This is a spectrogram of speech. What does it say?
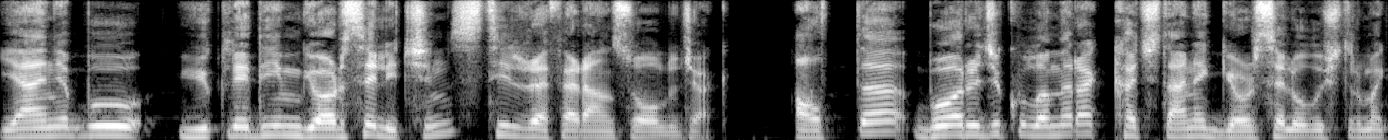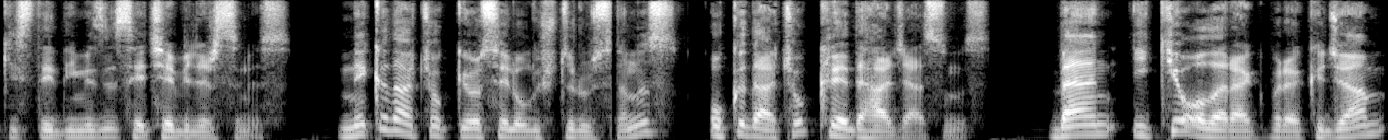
Yani bu yüklediğim görsel için stil referansı olacak. Altta bu aracı kullanarak kaç tane görsel oluşturmak istediğimizi seçebilirsiniz. Ne kadar çok görsel oluşturursanız o kadar çok kredi harcarsınız. Ben 2 olarak bırakacağım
